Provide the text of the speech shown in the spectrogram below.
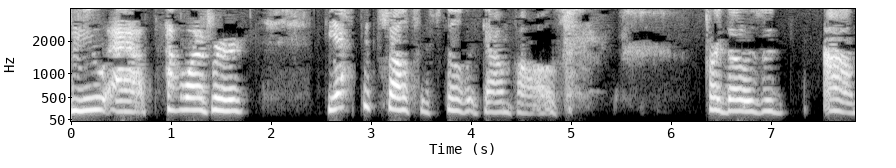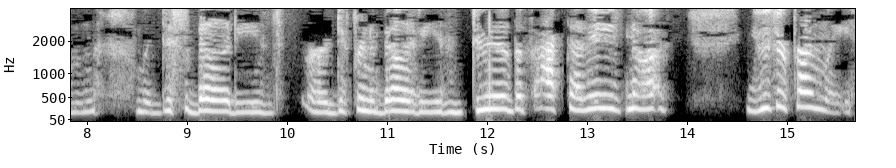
new app. However, the app itself is filled with downfalls for those with um with disabilities or different abilities due to the fact that it is not user friendly,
